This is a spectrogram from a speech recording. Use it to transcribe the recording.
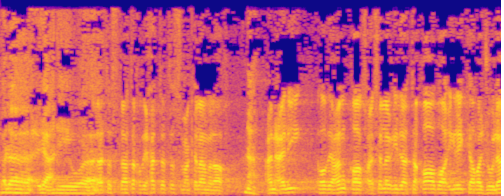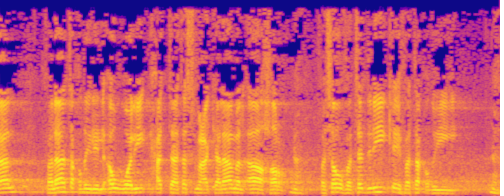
فلا يعني و... لا, لا تقضي حتى تسمع كلام الآخر نعم عن علي رضي عنه قال صلى الله عليه وسلم إذا تقاضى إليك رجلان فلا تقضي للأول حتى تسمع كلام الآخر. نعم. فسوف تدري كيف تقضي. نعم.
